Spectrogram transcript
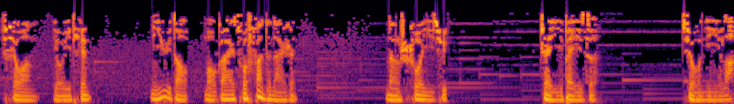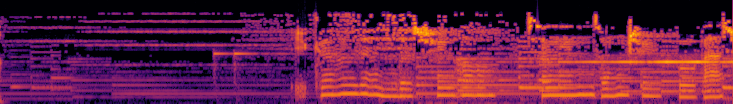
希望有一天，你遇到某个爱做饭的男人，能说一句。这一辈子就你了。一个人的时候，想念总是不罢休。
